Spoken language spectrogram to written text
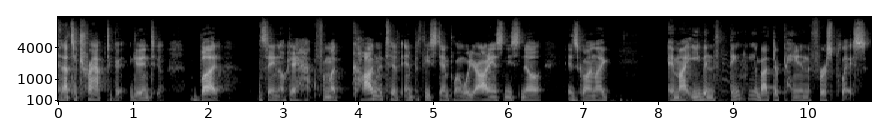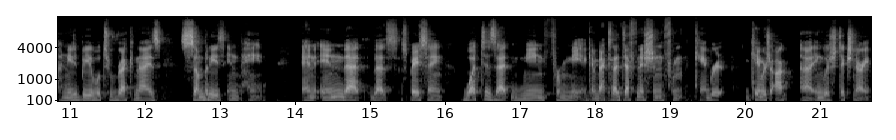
And that's a trap to get, into. But saying, okay, from a cognitive empathy standpoint, what your audience needs to know is going like, am I even thinking about their pain in the first place? I need to be able to recognize somebody is in pain. And in that, that space saying, what does that mean for me? Again, back to that definition from Cambridge, Cambridge uh, English Dictionary.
